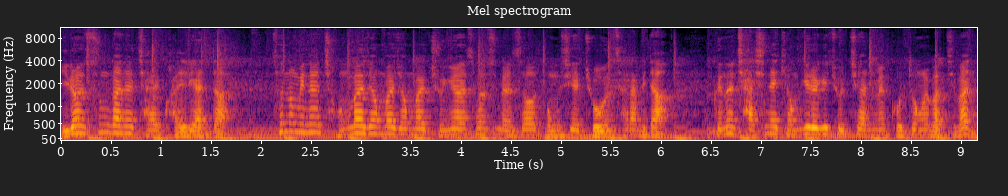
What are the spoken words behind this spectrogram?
이런 순간을 잘 관리한다. 손흥민은 정말 정말 정말 중요한 선수면서 동시에 좋은 사람이다. 그는 자신의 경기력이 좋지 않으면 고통을 받지만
